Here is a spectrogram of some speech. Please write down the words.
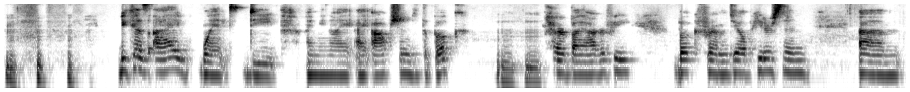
because I went deep. I mean, I, I optioned the book, mm-hmm. her biography book from Dale Peterson. Um,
